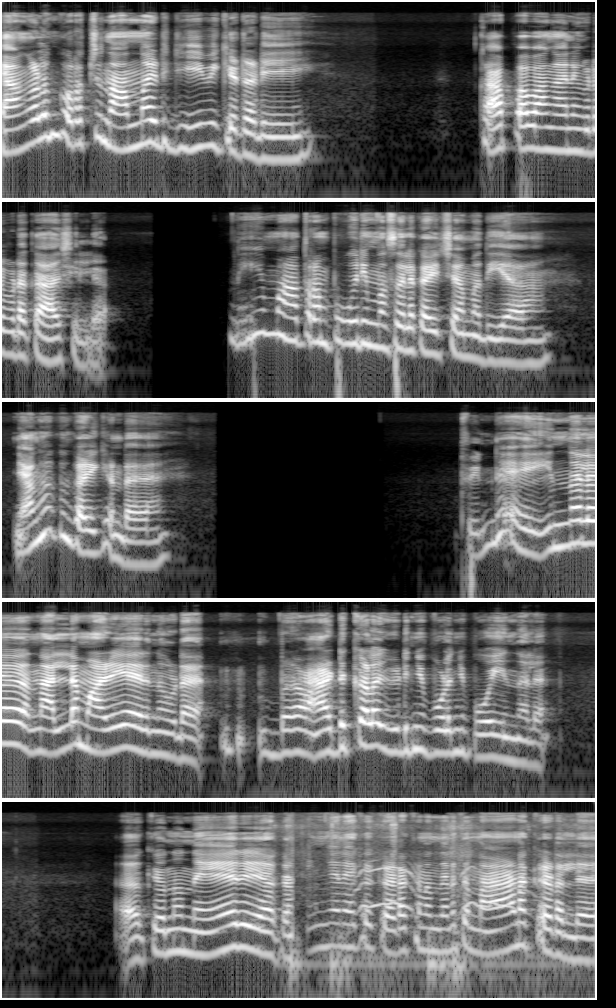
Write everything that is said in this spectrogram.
ഞങ്ങളും കുറച്ച് നന്നായിട്ട് ജീവിക്കട്ടടി. കാപ്പ വാങ്ങാനും കൂടി ഇവിടെ കാശില്ല. നീ മാത്രം പൂരി മസാല കഴിച്ചാൽ മതിയാ. ഞങ്ങൾക്കും കഴിക്കണ്ടേ? പിന്നെ ഇന്നലെ നല്ല മഴയായിരുന്നു ഇവിടെ. അടുക്കള ഇടിഞ്ഞു പൊളിഞ്ഞു പോയി ഇന്നലെ. അതൊക്കെ ഒന്ന് നേരെയാക്കണം ഇങ്ങനെയൊക്കെ കിടക്കണം. നിനക്ക് നാണക്കേടല്ലേ?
